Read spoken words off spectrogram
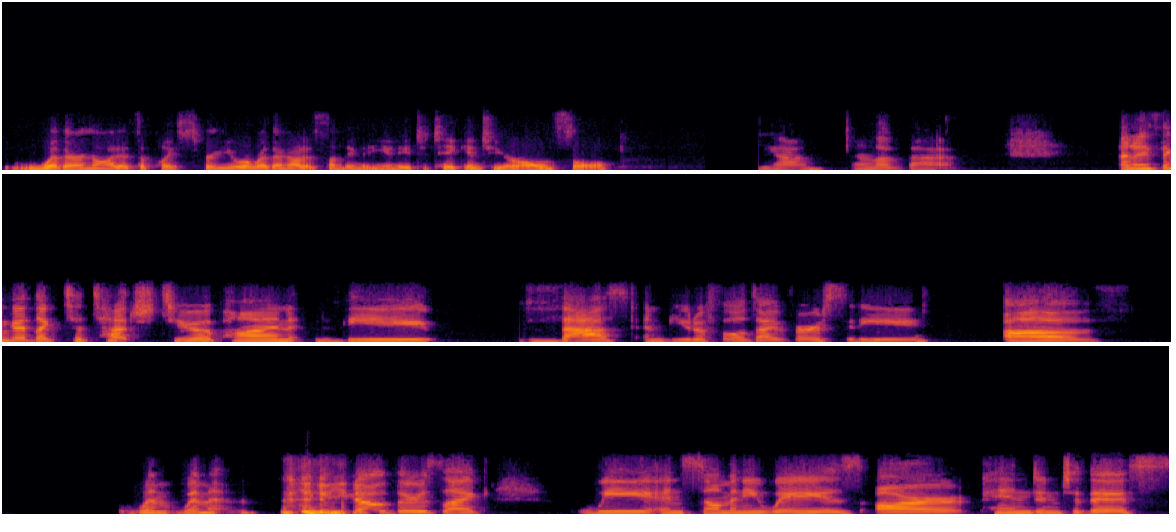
whether or not it's a place for you or whether or not it's something that you need to take into your own soul. Yeah, I love that. And I think I'd like to touch too upon the vast and beautiful diversity of women. you know, there's like, we in so many ways are pinned into this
